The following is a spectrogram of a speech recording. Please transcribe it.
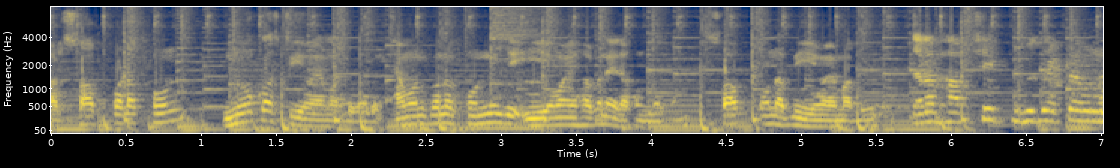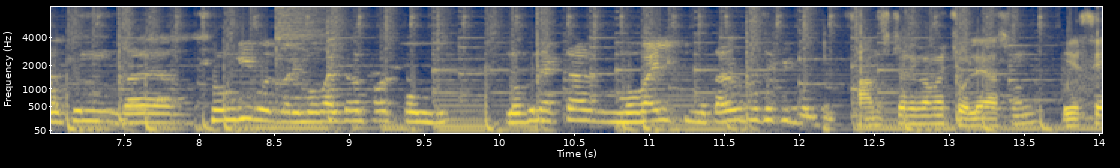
আর সব কটা ফোন নো কস্ট ইএমআই এর মাধ্যমে পাবেন। এমন কোনো ফোন নেই যে ইএমআই হবে না এরকম দেখেন সব ফোন আপনি ইএমআই মাধ্যমে যারা ভাবছে পুজোতে একটা নতুন সঙ্গী বলতে পারি মোবাইল তখন পর সঙ্গী নতুন একটা মোবাইল কিনবো তার উপরে কি বলবেন? সানস্টোনিকমে চলে আসুন এসে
